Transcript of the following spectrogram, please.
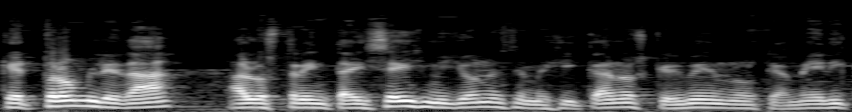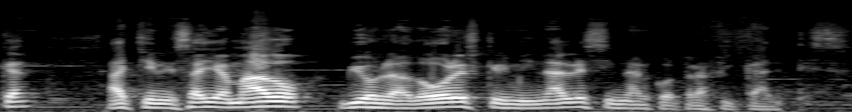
que Trump le da a los 36 millones de mexicanos que viven en Norteamérica, a quienes ha llamado violadores, criminales y narcotraficantes.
